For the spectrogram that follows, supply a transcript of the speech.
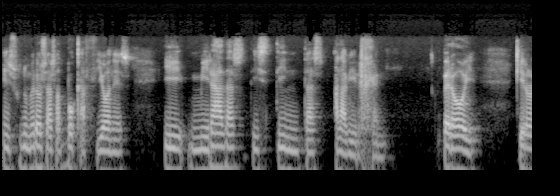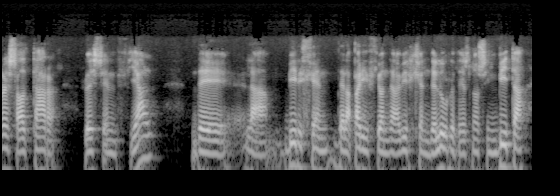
en sus numerosas advocaciones y miradas distintas a la Virgen. Pero hoy quiero resaltar lo esencial de la Virgen, de la aparición de la Virgen de Lourdes. Nos invita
